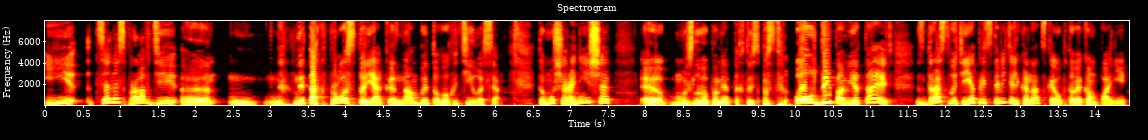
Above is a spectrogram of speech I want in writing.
І це насправді е, не так просто, як нам би того хотілося. Тому що раніше, е, можливо, пам'ят... хтось пост... олди пам'ятають, здравствуйте, я представитель канадської оптової компанії.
